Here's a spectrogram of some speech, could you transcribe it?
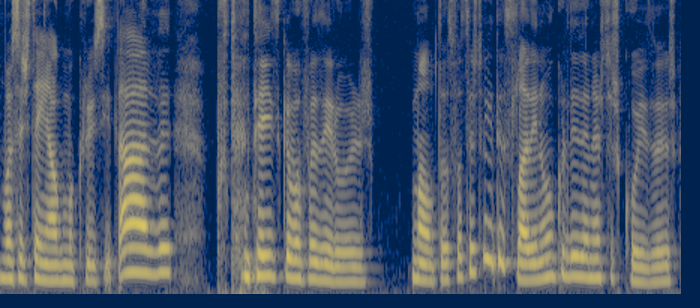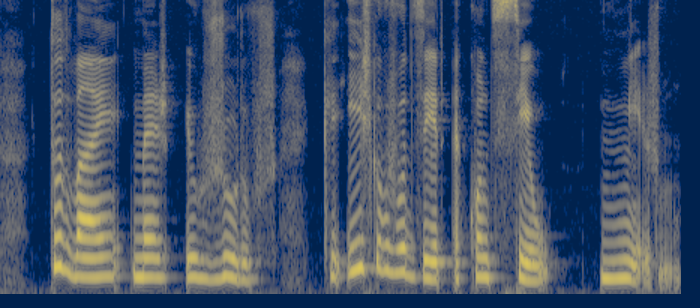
vocês têm alguma curiosidade, portanto é isso que eu vou fazer hoje. Malta, se vocês estão aí desse lado e não acreditam nestas coisas, tudo bem, mas eu juro-vos que isto que eu vos vou dizer aconteceu mesmo.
